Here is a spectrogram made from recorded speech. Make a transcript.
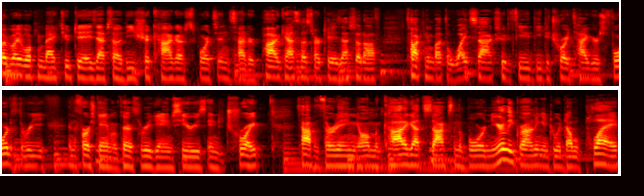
everybody. Welcome back to today's episode of the Chicago Sports Insider Podcast. Let's start today's episode off talking about the White Sox, who defeated the Detroit Tigers four to three in the first game of their three-game series in Detroit. Top of the third inning, Yoan Moncada got the Sox on the board, nearly grounding into a double play,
